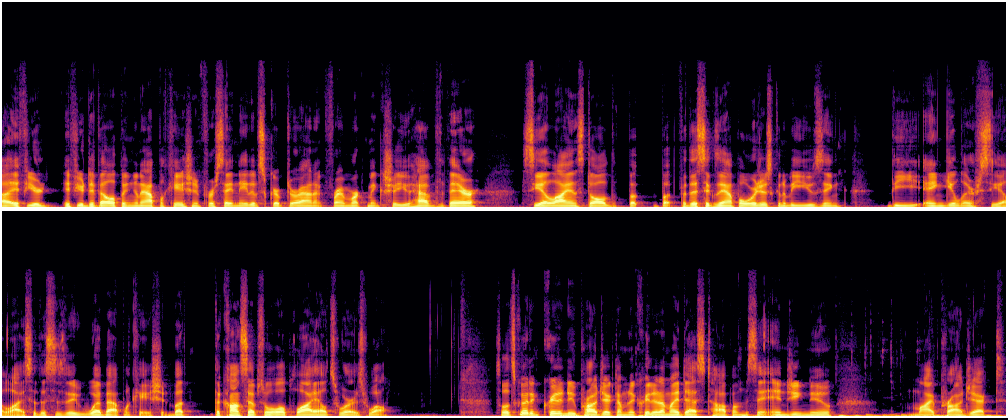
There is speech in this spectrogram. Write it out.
Uh, if you're if you're developing an application for say NativeScript or Ionic Framework, make sure you have their CLI installed. But but for this example, we're just going to be using the Angular CLI. So this is a web application, but the concepts will apply elsewhere as well. So let's go ahead and create a new project. I'm going to create it on my desktop. I'm going to say ng new my project.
